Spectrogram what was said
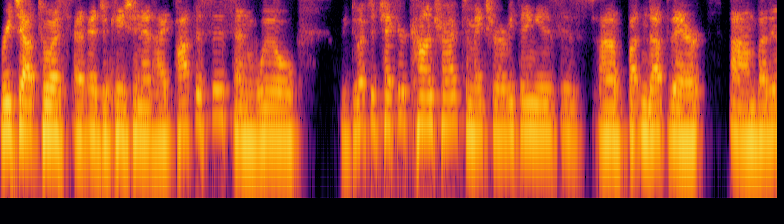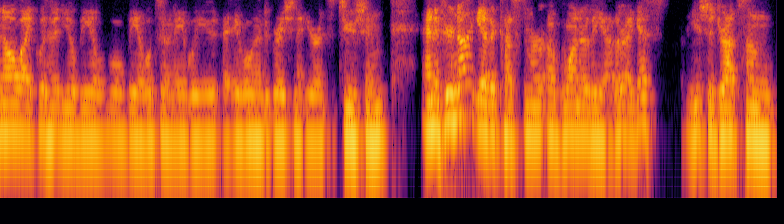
reach out to us at education at Hypothesis and we'll, we do have to check your contract to make sure everything is, is uh, buttoned up there. Um, but in all likelihood, you'll be able, we'll be able to enable you enable integration at your institution. And if you're not yet a customer of one or the other, I guess you should drop some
